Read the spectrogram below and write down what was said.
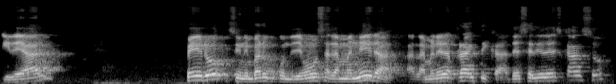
ideal, pero sin embargo cuando llevamos a la manera, a la manera práctica de ese día de descanso,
